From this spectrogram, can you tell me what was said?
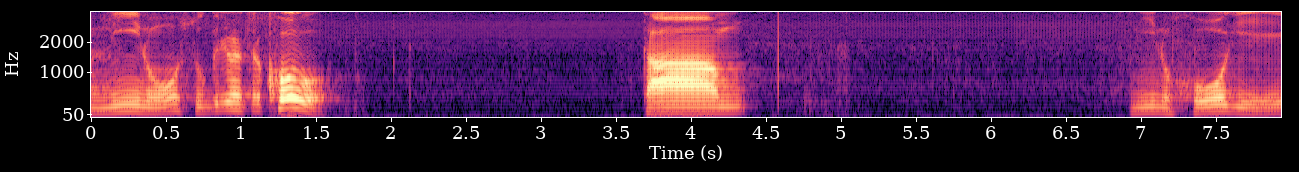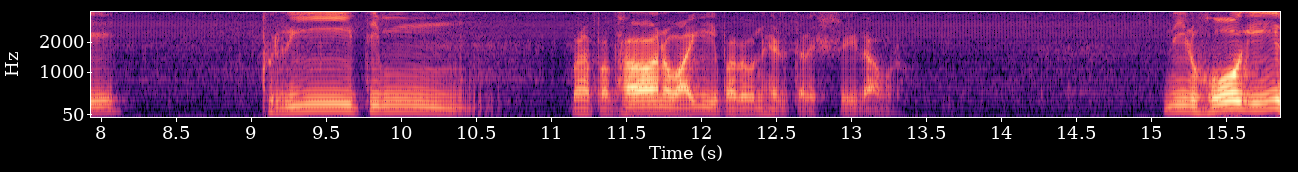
ನೀನು ಸುಗ್ರೀವನ ಹತ್ರಕ್ಕೆ ಹೋಗು. ತಾಮ್ ನೀನು ಹೋಗಿ ಪ್ರೀತಿಂ ಬಹಳ ಪ್ರಧಾನವಾಗಿ ಈ ಪದವನ್ನು ಹೇಳ್ತಾರೆ ಶ್ರೀರಾಮರು. ನೀನು ಹೋಗಿ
